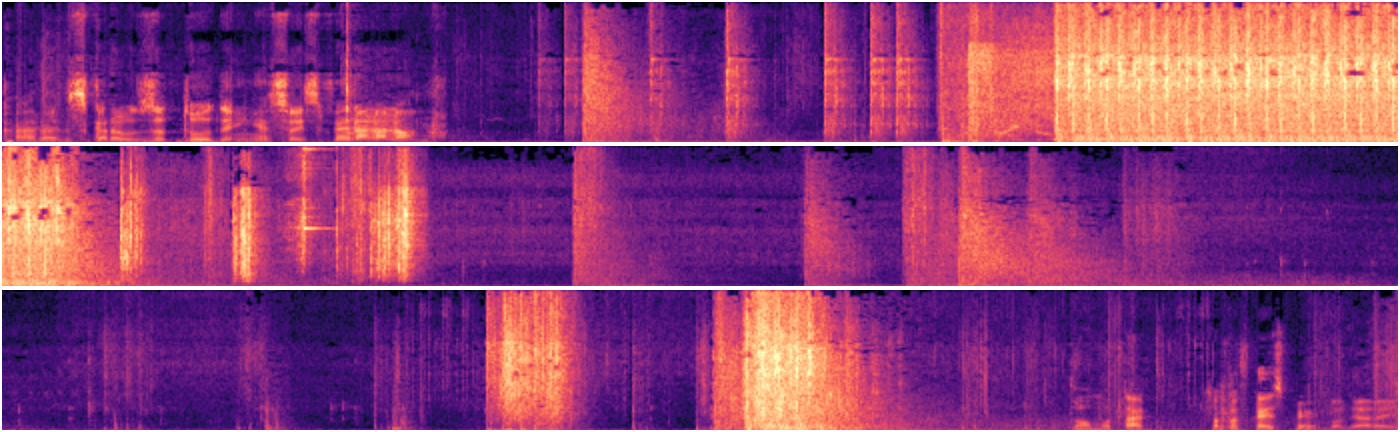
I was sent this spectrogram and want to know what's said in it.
Caralho, os caras usam tudo, hein? É só esperar. Não, não, não. mano. Toma, otário. Só pra ficar esperto. Bangaram aí.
